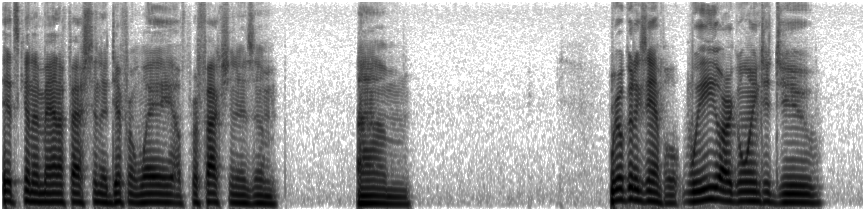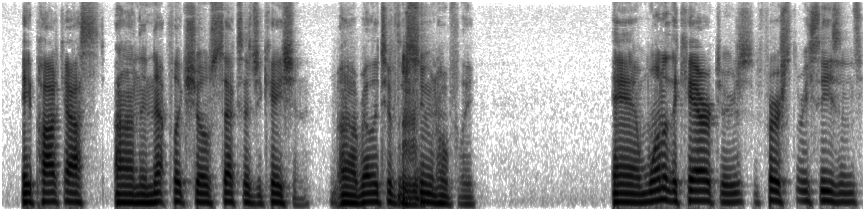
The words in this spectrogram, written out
It's going to manifest in a different way of perfectionism. Um, real good example. We are going to do a podcast on the Netflix show Sex Education uh, relatively Mhm. soon, hopefully. And one of the characters, first three seasons,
